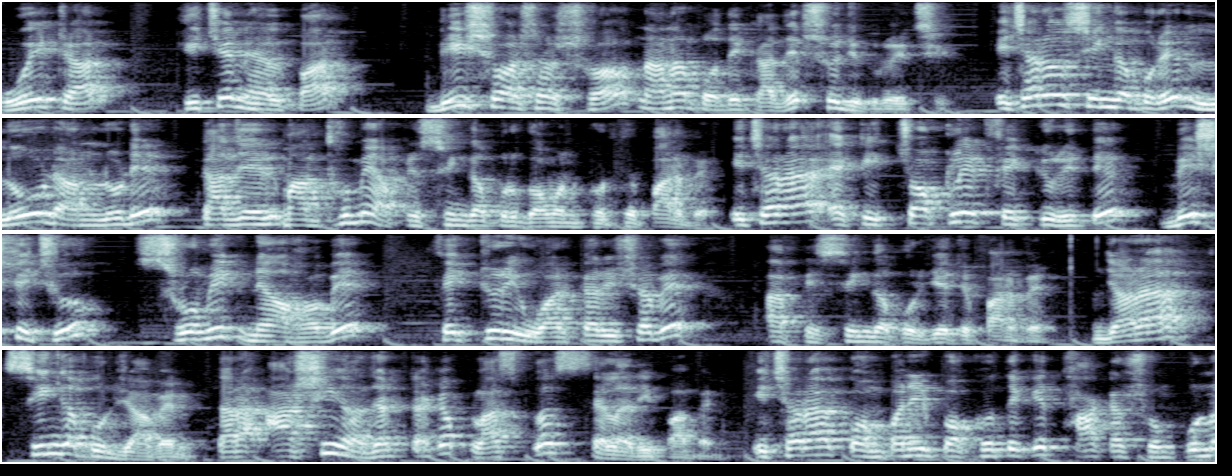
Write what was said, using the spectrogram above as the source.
waiter, kitchen helper dish washer সহ নানা পদে কাজের সুযোগ রয়েছে। এছাড়াও সিঙ্গাপুরে লোড আনলোডের কাজের মাধ্যমে আপনি সিঙ্গাপুর গমন করতে পারবেন। এছাড়া একটি চকলেট ফ্যাক্টরিতে বেশ কিছু শ্রমিক নেওয়া হবে। ফ্যাক্টরি ওয়ার্কার হিসাবে আপনি সিঙ্গাপুর যেতে পারবেন। যারা সিঙ্গাপুর যাবেন, তারা আশি হাজার টাকা প্লাস প্লাস স্যালারি পাবেন। এছাড়া কোম্পানির পক্ষ থেকে থাকা সম্পূর্ণ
